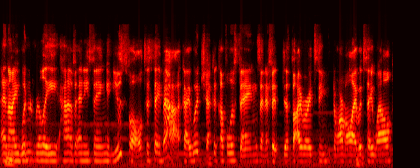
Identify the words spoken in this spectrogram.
and mm. I wouldn't really have anything useful to say back. I would check a couple of things, and if it the thyroid seemed normal, I would say, "Well,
